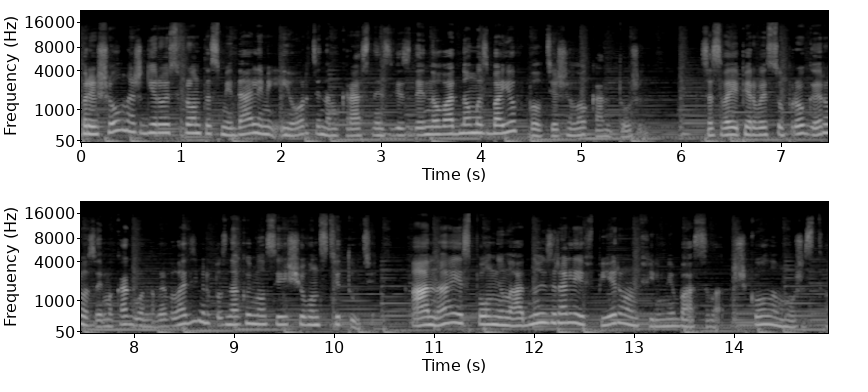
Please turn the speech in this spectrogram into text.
Пришел наш герой с фронта с медалями и орденом Красной Звезды, но в одном из боев был тяжело контужен. Со своей первой супругой Розой Макогоновой Владимир познакомился еще в институте. Она исполнила одну из ролей в первом фильме Басова «Школа мужества».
